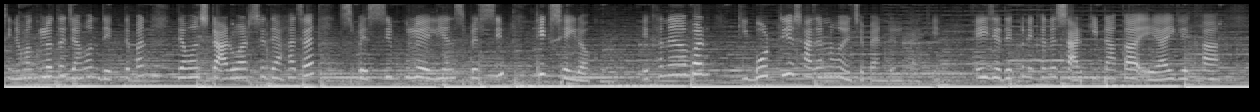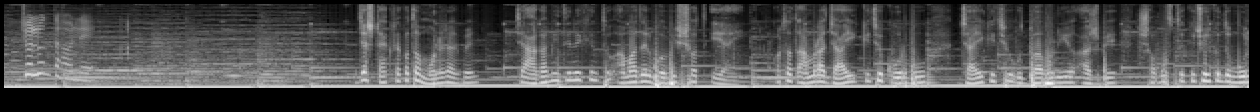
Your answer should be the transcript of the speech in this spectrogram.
সিনেমাগুলোতে যেমন দেখতে পান, যেমন স্টার ওয়ার্সে দেখা যায় স্পেসশিপগুলো এলিয়ান স্পেসশিপ ঠিক সেই রকম। এখানে আবার কিবোর্ড দিয়ে সাজানো হয়েছে প্যান্ডেলটাকে। এই যে দেখুন এখানে সার্কিট আঁকা, এআই লেখা চলুন তাহলে। জাস্ট একটা কথা মনে রাখবেন যে আগামী দিনে কিন্তু আমাদের ভবিষ্যৎ এআই, অর্থাৎ আমরা যাই কিছু করব, যাই কিছু উদ্ভাবনীয় আসবে, সমস্ত কিছুর কিন্তু মূল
